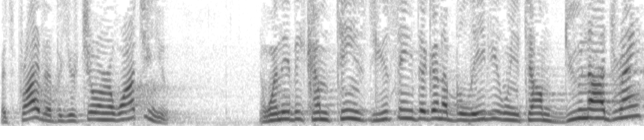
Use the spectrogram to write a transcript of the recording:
It's private, but your children are watching you. And when they become teens, do you think they're going to believe you when you tell them, do not drink?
